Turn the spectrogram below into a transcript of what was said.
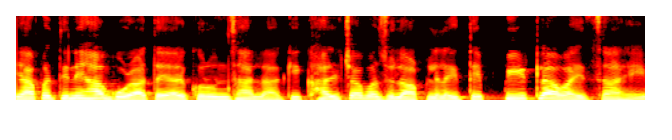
या पद्धतीने हा गोळा तयार करून झाला की खालच्या बाजूला आपल्याला इथे पीठ लावायचं आहे.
